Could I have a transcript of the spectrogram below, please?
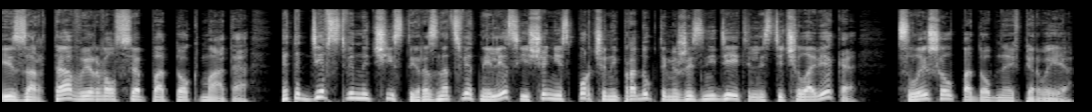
Изо рта вырвался поток мата. Этот девственно чистый разноцветный лес, еще не испорченный продуктами жизнедеятельности человека, слышал подобное впервые.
